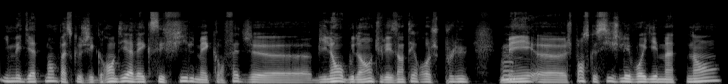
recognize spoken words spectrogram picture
immédiatement parce que j'ai grandi avec ces films et qu'en fait, je, bilan, au bout d'un moment, tu les interroges plus. Mm. Mais euh, je pense que si je les voyais maintenant,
